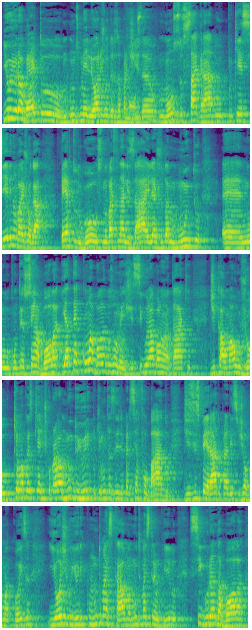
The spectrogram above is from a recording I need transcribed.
E o Yuri Alberto, um dos melhores jogadores da partida, monstro, um monstro sagrado, porque se ele não vai jogar perto do gol, se não vai finalizar, ele ajuda muito é, no contexto sem a bola e até com a bola em alguns momentos, de segurar a bola no ataque, de calmar o jogo, que é uma coisa que a gente cobrava muito do Yuri, porque muitas vezes ele parecia afobado, desesperado para decidir alguma coisa, e hoje o Yuri com muito mais calma, muito mais tranquilo, segurando a bola,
